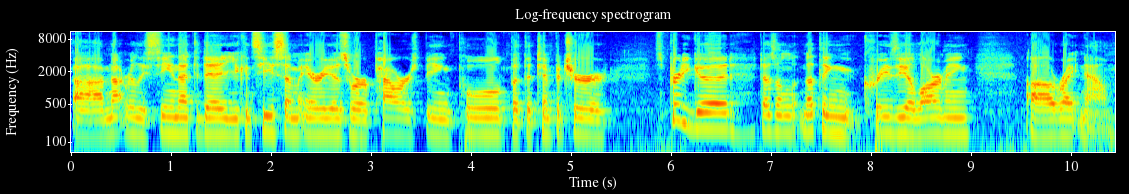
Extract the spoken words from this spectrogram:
Uh, I'm not really seeing that today. You can see some areas where power is being pulled, but the temperature is pretty good. Doesn't nothing crazy alarming uh, right now.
